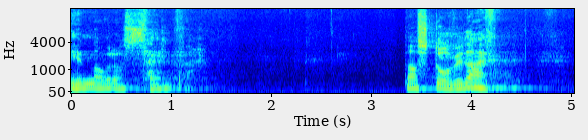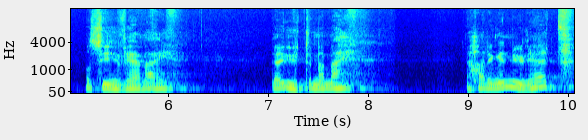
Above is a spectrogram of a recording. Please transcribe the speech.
inn over oss selv. Da står vi der og sier 'Ved meg'. Det er ute med meg. Jeg har ingen mulighet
